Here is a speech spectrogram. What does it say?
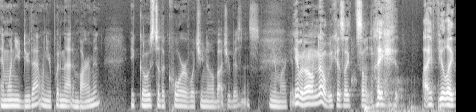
And when you do that when you're put in that environment it goes to the core of what you know about your business and your market Yeah, but I don't know because like some like I feel like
